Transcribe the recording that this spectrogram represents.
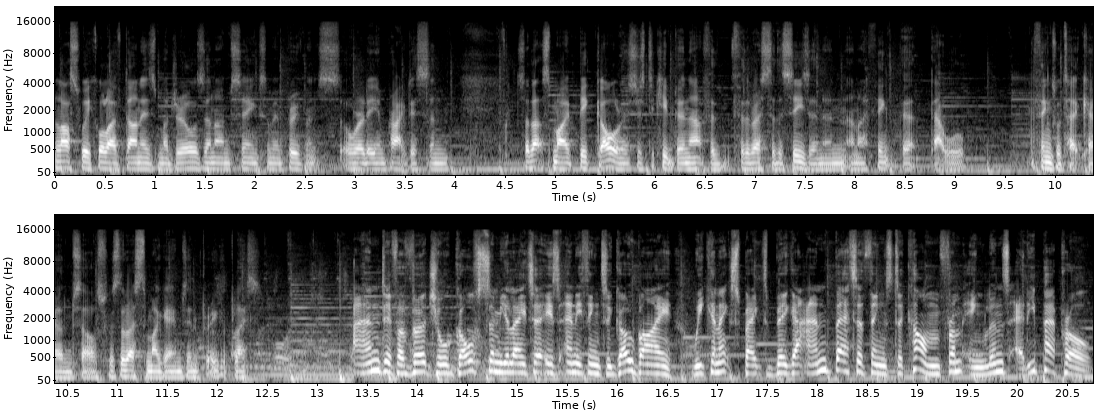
last week, all I've done is my drills, and I'm seeing some improvements already in practice. And so that's my big goal is just to keep doing that for, for the rest of the season. And, and I think that that will things will take care of themselves because the rest of my game's in a pretty good place. And if a virtual golf simulator is anything to go by, we can expect bigger and better things to come from England's Eddie Pepperell.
